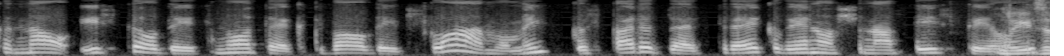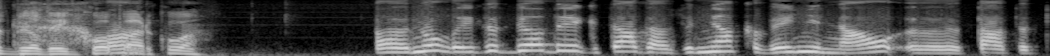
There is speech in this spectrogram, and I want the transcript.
ka nav izpildīti noteikti valdības lēmumi, kas paredzēja streika vienošanās izpildi. Līdzatbildīgi kopā un, ar ko? Uh, nu, līdzatbildīgi tādā ziņā, ka viņi nav, uh, tātad,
